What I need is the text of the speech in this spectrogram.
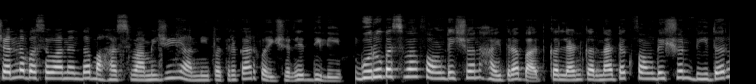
चन्नबसवानंद महास्वामीजी यांनी पत्रकार परिषदेत दिली. गुरु बसवा फाउंडेशन हैदराबाद कल्याण कर्नाटक फाउंडेशन बीदर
